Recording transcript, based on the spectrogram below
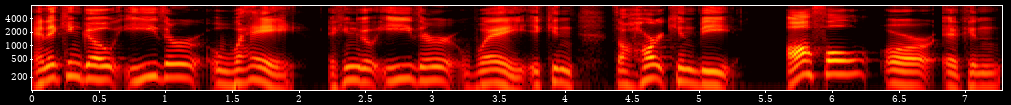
And it can go either way. It can go either way. It can the heart can be awful or it can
